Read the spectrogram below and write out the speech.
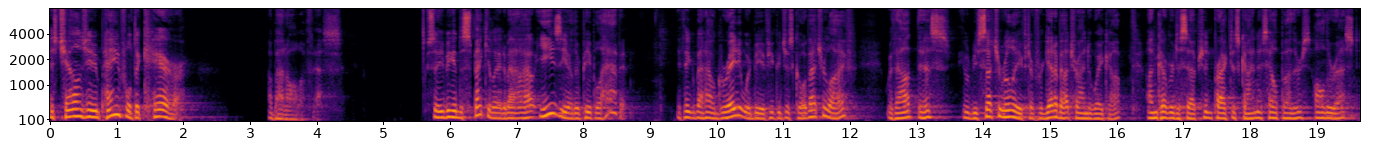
It's challenging and painful to care about all of this. So you begin to speculate about how easy other people have it. You think about how great it would be if you could just go about your life without this it would be such a relief to forget about trying to wake up, uncover deception, practice kindness, help others, all the rest.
